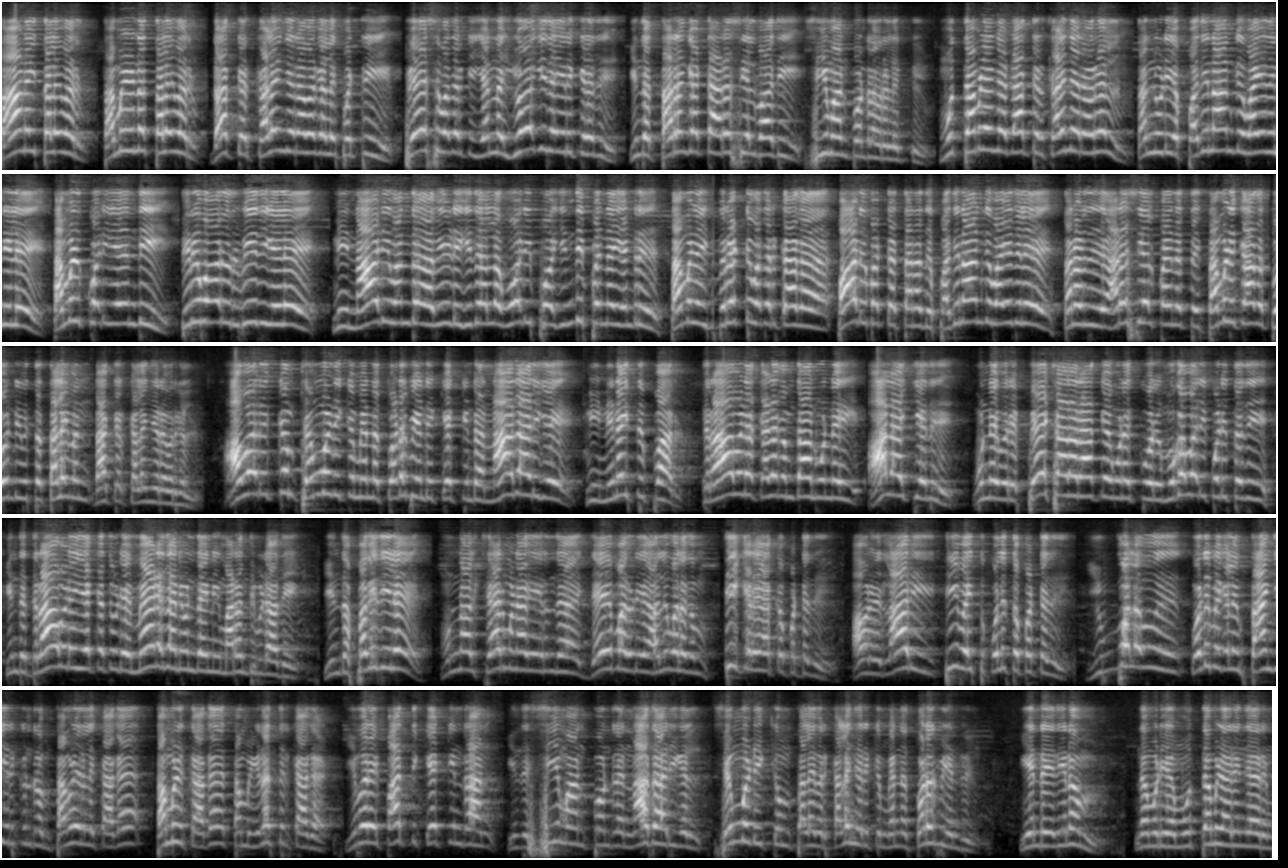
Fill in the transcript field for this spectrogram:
தானை தலைவர் தமிழின தலைவர் டாக்டர் கலைஞர் அவர்களை பற்றி பேசுவதற்கு என்ன யோகிதை இருக்கிறது? இந்த தரங்கட்ட அரசியல்வாதி சீமான் போன்றவர்களுக்கு. முத்தமிழர் டாக்டர் கலைஞர் அவர்கள் தன்னுடைய பதினான்கு வயதினிலே தமிழ் கொடி ஏந்தி திருவாரூர் வீதியிலே நீ நாடி வந்த வீடு இதெல்லாம் ஓடிப்போ இந்தி பெண்ணை என்று தமிழை விரட்டுவதற்காக பாடுபட்ட தனது பதினான்கு வயதிலே தனது அரசியல் பயணத்தை தமிழுக்காக தோன்றிவித்த தலைவன் டாக்டர் கலைஞர் அவர்கள். அவருக்கும் செம்மொழிக்கும் என்ன தொடர்பு என்று கேட்கின்ற நாதாரியே நீ நினைத்து பார். திராவிட கழகம் தான் உன்னை ஆளாக்கியது. உன்னை ஒரு பேச்சாளராக்க உனக்கு ஒரு முகவரி கொடுத்தது. இந்த திராவிட இயக்கத்துடைய மேடைதான் என்பதை நீ மறந்து விடாதே. இந்த பகுதியிலே முன்னாள் சேர்மனாக இருந்த ஜெயபாலுடைய அலுவலகம் தீக்கிரையாக்கப்பட்டது. அவருடைய லாரி தீ வைத்து கொளுத்தப்பட்டது. இவ்வளவு கொடுமைகளையும் தாங்கி இருக்கின்றோம் தமிழர்களுக்காக தமிழுக்காக தமிழ் இனத்திற்காக. இவரை பார்த்து கேட்கின்றான் இந்த சீமான் போன்ற நாதாரிகள் செம்மடிக்கும் தலைவர் கலைஞருக்கும் என்ன தொடர்பு என்று? இன்றைய தினம் நம்முடைய முத்தமிழ் அறிஞர்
